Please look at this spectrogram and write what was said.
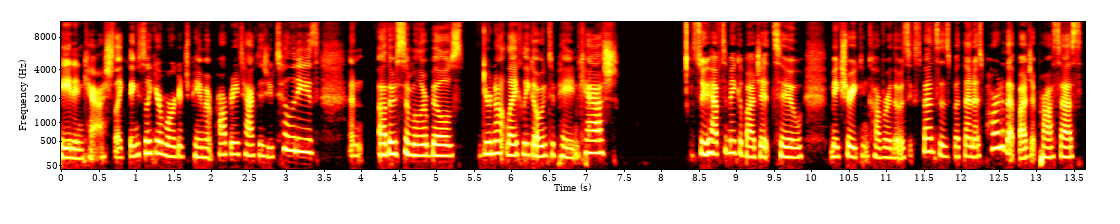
paid in cash. Like things like your mortgage payment, property taxes, utilities, and other similar bills, you're not likely going to pay in cash. So you have to make a budget to make sure you can cover those expenses. But then, as part of that budget process,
